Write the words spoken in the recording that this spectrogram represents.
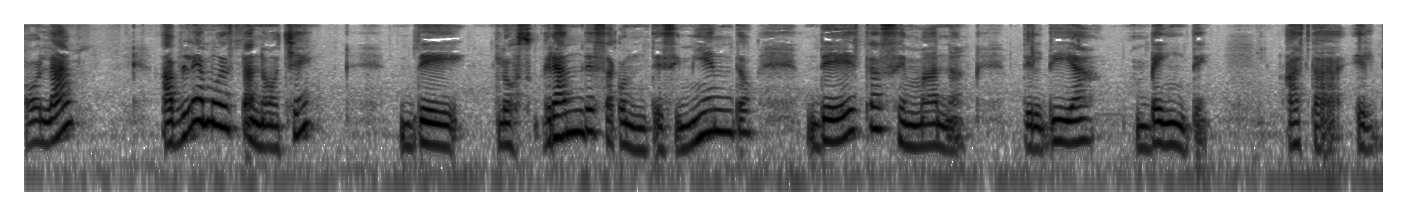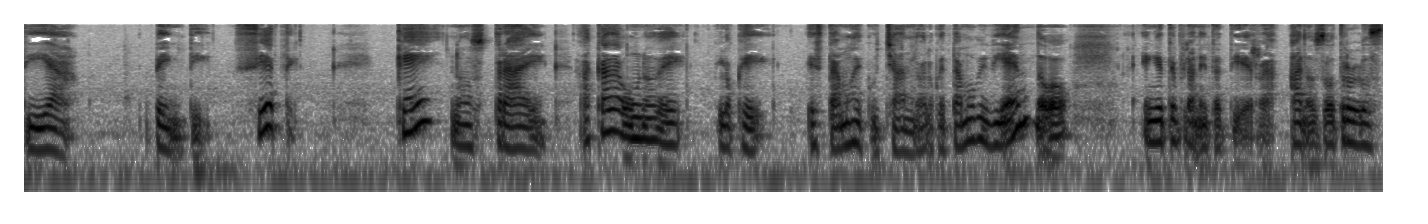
Hola, hablemos esta noche de los grandes acontecimientos de esta semana del día 20 hasta el día 27 que nos trae a cada uno de lo que estamos escuchando, a lo que estamos viviendo en este planeta Tierra, a nosotros los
